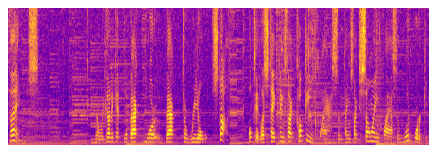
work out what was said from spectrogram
things. You know, we got to get back more back to real stuff. Okay, let's take things like cooking class and things like sewing class and woodworking.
